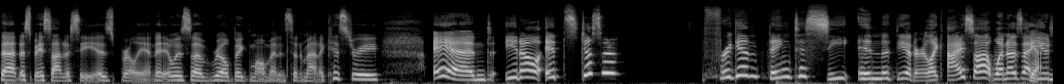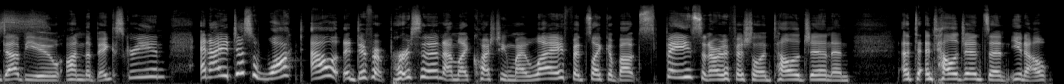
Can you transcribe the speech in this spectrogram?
that A Space Odyssey is brilliant. It was a real big moment in cinematic history. And, you know, it's just a friggin' thing to see in the theater. Like I saw it when I was at Yes. UW on the big screen and I just walked out a different person. I'm like questioning my life. It's like about space and artificial intelligence and uh, intelligence and, you know,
